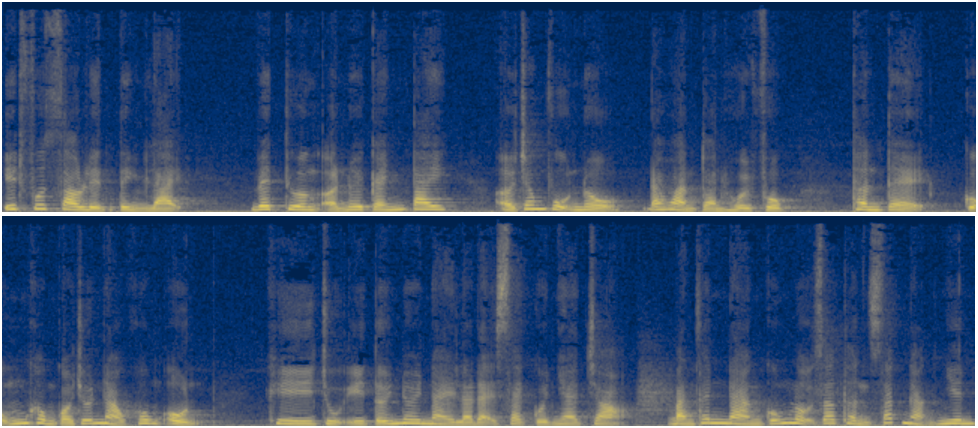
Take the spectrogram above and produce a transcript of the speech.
ít phút sau liền tỉnh lại. Vết thương ở nơi cánh tay, ở trong vụ nổ đã hoàn toàn hồi phục, thân thể cũng không có chỗ nào không ổn. Khi chú ý tới nơi này là đại sạch của nhà trọ, bản thân nàng cũng lộ ra thần sắc ngạc nhiên.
